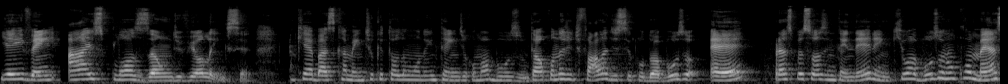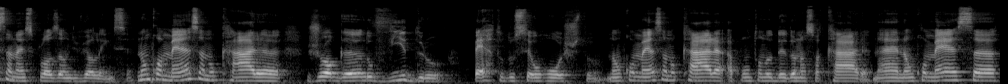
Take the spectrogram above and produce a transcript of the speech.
E aí vem a explosão de violência violência, que é basicamente o que todo mundo entende como abuso. Então, quando a gente fala de ciclo do abuso, é para as pessoas entenderem que o abuso não começa na explosão de violência. Não começa no cara jogando vidro perto do seu rosto. Não começa no cara apontando o dedo na sua cara, né? Não começa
